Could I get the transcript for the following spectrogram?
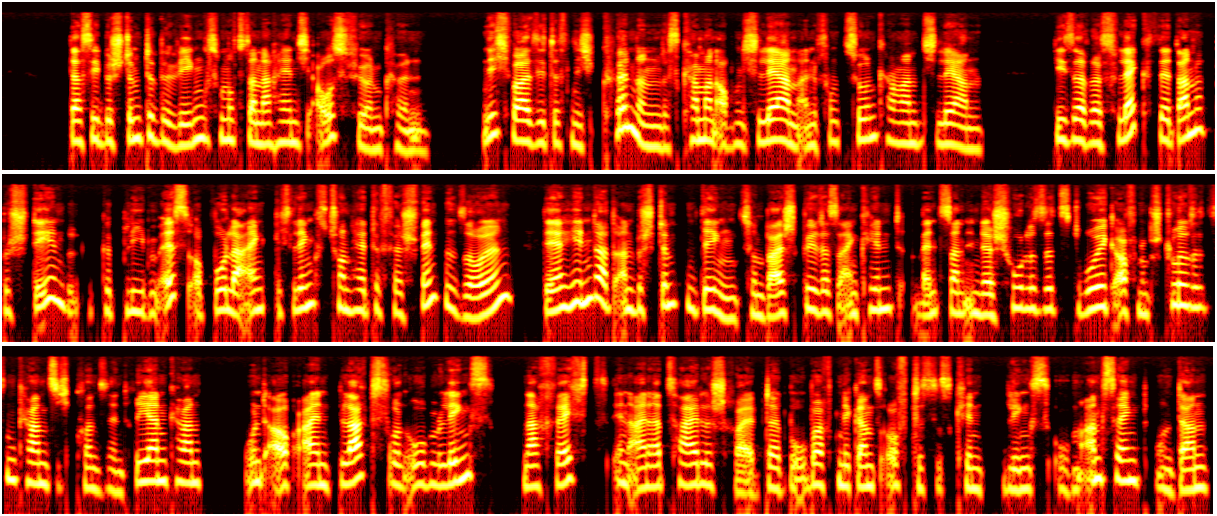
dass sie bestimmte Bewegungsmuster nachher nicht ausführen können. Nicht, weil sie das nicht können, das kann man auch nicht lernen. Eine Funktion kann man nicht lernen. Dieser Reflex, der dann bestehen geblieben ist, obwohl er eigentlich längst schon hätte verschwinden sollen, der hindert an bestimmten Dingen. Zum Beispiel, dass ein Kind, wenn es dann in der Schule sitzt, ruhig auf einem Stuhl sitzen kann, sich konzentrieren kann und auch ein Blatt von oben links nach rechts in einer Zeile schreibt. Da beobachten wir ganz oft, dass das Kind links oben anfängt und dann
